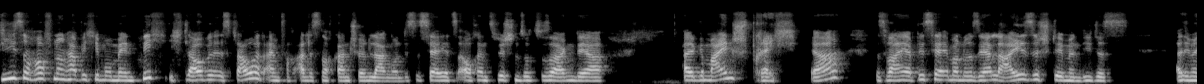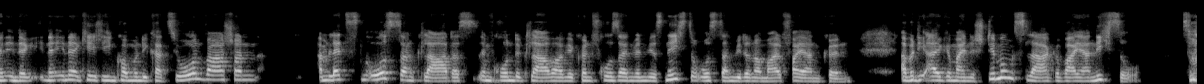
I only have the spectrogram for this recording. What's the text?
Diese Hoffnung habe ich im Moment nicht. Ich glaube, es dauert einfach alles noch ganz schön lang. Und es ist ja jetzt auch inzwischen sozusagen der Allgemeinsprech. Ja, das waren ja bisher immer nur sehr leise Stimmen, die das, also ich meine, in der, in der innerkirchlichen Kommunikation war schon am letzten Ostern klar, dass im Grunde klar war, wir können froh sein, wenn wir das nächste Ostern wieder normal feiern können. Aber die allgemeine Stimmungslage war ja nicht so. So,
